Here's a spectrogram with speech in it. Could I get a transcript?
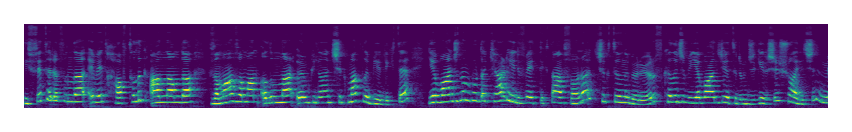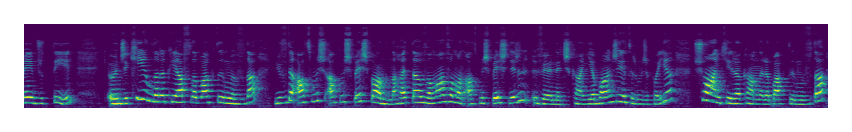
Hisse tarafında evet haftalık anlamda zaman zaman alımlar ön plana çıkmakla birlikte yabancının burada kar elde ettikten sonra çıktığını görüyoruz. Kalıcı bir yabancı yatırımcı girişi şu an için mevcut değil avril. Önceki yıllara kıyasla baktığımızda %60-65 bandında hatta zaman zaman 65'lerin üzerine çıkan yabancı yatırımcı payı şu anki rakamlara baktığımızda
